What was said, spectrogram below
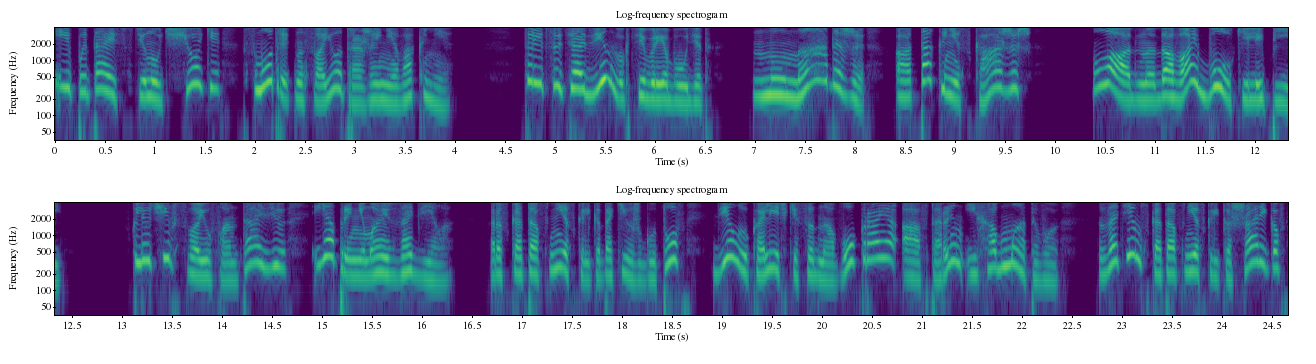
и, пытаясь втянуть щеки, смотрит на свое отражение в окне. «Тридцать один в октябре будет». «Ну надо же! А так и не скажешь. Ладно, давай булки лепи. Включив свою фантазию, я принимаюсь за дело. Раскатав несколько таких жгутов, делаю колечки с одного края, а вторым их обматываю. Затем, скатав несколько шариков,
